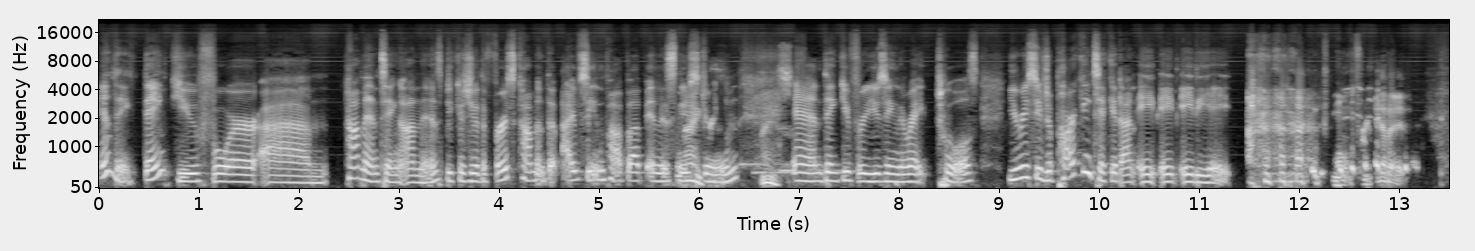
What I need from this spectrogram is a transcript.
Anthony, thank you for um, commenting on this because you're the first comment that I've seen pop up in this new nice. stream. Nice. And thank you for using the right tools. You received a parking ticket on 8888. Won't forget it.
